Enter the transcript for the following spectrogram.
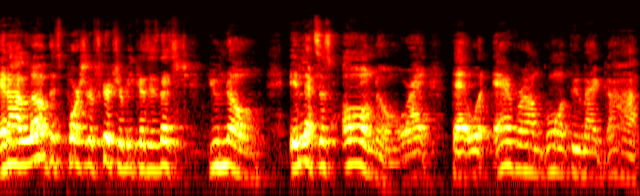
And I love this portion of scripture because it lets you know, it lets us all know, right, that whatever I'm going through, my God,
